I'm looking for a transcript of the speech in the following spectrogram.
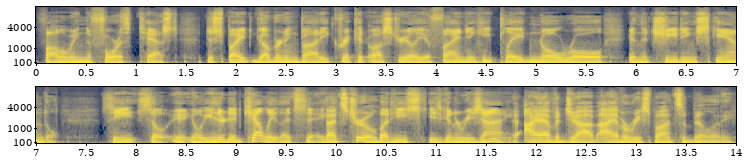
following the fourth test, despite governing body Cricket Australia finding he played no role in the cheating scandal. See, so you know, either did Kelly, let's say. That's true. But he's he's going to resign. I have a job. I have a responsibility.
